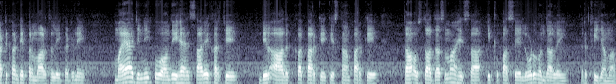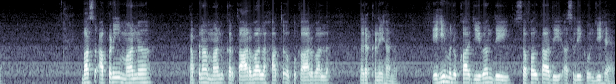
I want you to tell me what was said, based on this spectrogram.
8 ਘੰਟੇ ਪਰਮਾਰਥ ਲਈ ਕੱਢਣੇ। ਮਾਇਆ ਜਿੰਨੀ ਕੁ ਆਉਂਦੀ ਹੈ, ਸਾਰੇ ਖਰਚੇ ਬਿਲ ਆਦ ਭਰ ਕੇ, ਕਿਸ਼ਤਾਂ ਭਰ ਕੇ ਤਾਂ ਉਸ ਦਾ ਦਸਵਾਂ ਹਿੱਸਾ ਇੱਕ ਪਾਸੇ ਲੋੜਵੰਦਾਂ ਲਈ ਰੱਖੀ ਜਾਵਾਂ। ਬਸ ਆਪਣੀ ਮਨ, ਆਪਣਾ ਮਨ ਕਰਤਾਰ ਵੱਲ, ਹੱਥ ਉਪਕਾਰ ਵੱਲ ਰੱਖਣੇ ਹਨ। ਇਹੀ ਮਨੁੱਖਾ ਜੀਵਨ ਦੀ ਸਫਲਤਾ ਦੀ ਅਸਲੀ ਕੁੰਜੀ ਹੈ।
